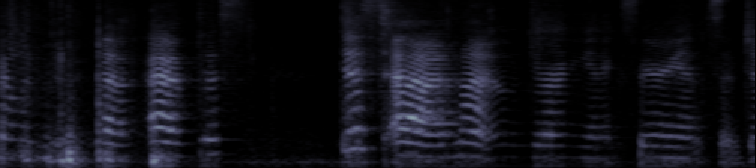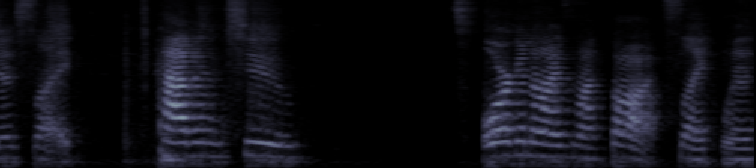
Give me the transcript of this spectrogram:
no, um, just, just uh, my own journey and experience of just like having to organize my thoughts, like with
